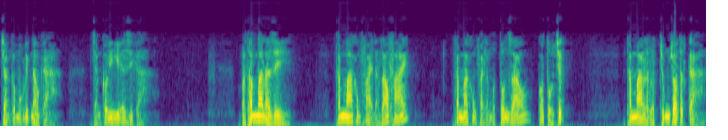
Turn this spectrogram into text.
chẳng có mục đích nào cả, chẳng có ý nghĩa gì cả. Và tham ma là gì? Tham ma không phải là giáo phái, tham ma không phải là một tôn giáo có tổ chức. Tham ma là luật chung cho tất cả,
